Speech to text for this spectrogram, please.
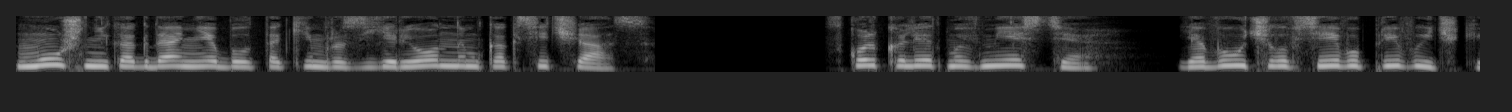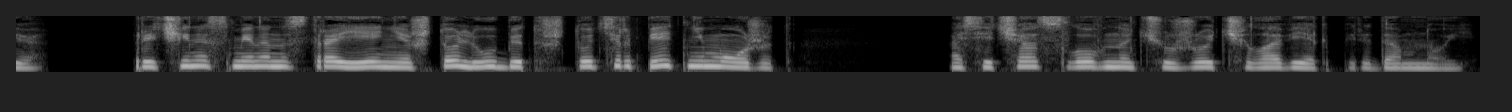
Муж никогда не был таким разъяренным, как сейчас. Сколько лет мы вместе, я выучила все его привычки, причины смены настроения, что любит, что терпеть не может. А сейчас словно чужой человек передо мной.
